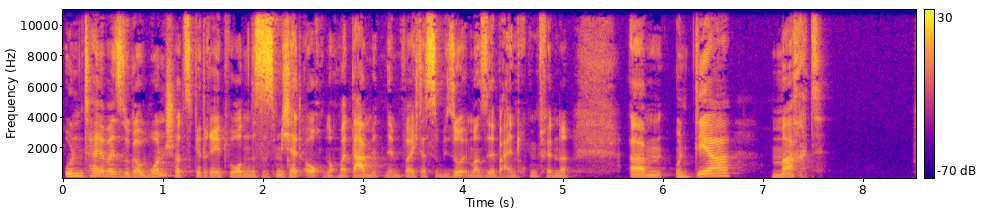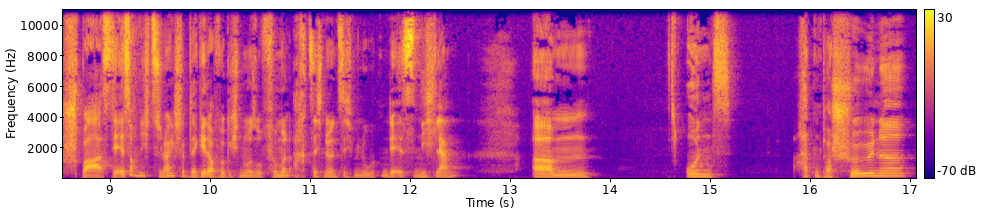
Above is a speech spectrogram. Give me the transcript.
und teilweise sogar One-Shots gedreht worden, dass es mich halt auch nochmal da mitnimmt, weil ich das sowieso immer sehr beeindruckend finde. Ähm, und der macht Spaß. Der ist auch nicht zu lang. Ich glaube, der geht auch wirklich nur so 85, 90 Minuten. Der ist nicht lang. Ähm, und hat ein paar schöne,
